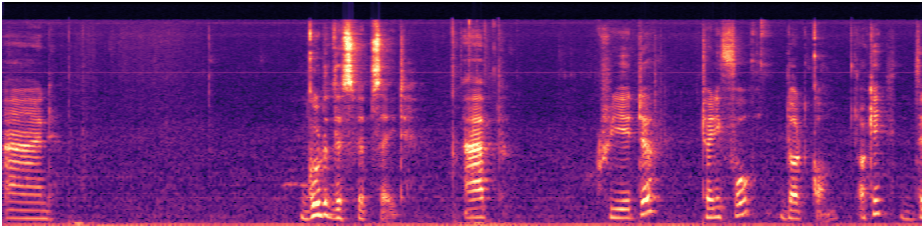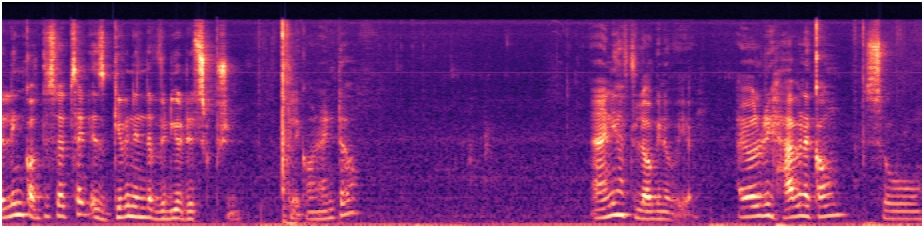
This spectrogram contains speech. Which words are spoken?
and go to this website appcreator24.com okay? The link of this website is given in the video description. Click on enter and you have to log in over here. I already have an account so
